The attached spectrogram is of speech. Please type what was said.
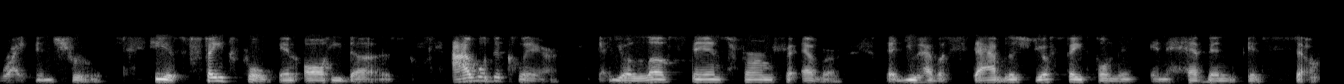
right and true. He is faithful in all he does. I will declare that your love stands firm forever that you have established your faithfulness in heaven itself.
